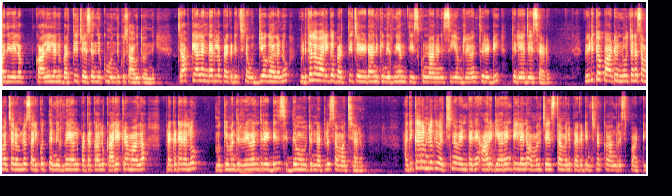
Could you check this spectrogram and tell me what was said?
పదివేల ఖాళీలను భర్తీ చేసేందుకు ముందుకు సాగుతోంది. జాబ్ క్యాలెండర్లో ప్రకటించిన ఉద్యోగాలను విడతల వారీగా భర్తీ చేయడానికి నిర్ణయం తీసుకున్నానని సీఎం రేవంత్ రెడ్డి తెలియజేశాడు. వీటితో పాటు నూతన సంవత్సరంలో సరికొత్త నిర్ణయాలు పథకాలు కార్యక్రమాల ప్రకటనలు ముఖ్యమంత్రి రేవంత్ రెడ్డి సిద్ధమవుతున్నట్లు సమాచారం. అధికారంలోకి వచ్చిన వెంటనే ఆరు గ్యారంటీలను అమలు చేస్తామని ప్రకటించిన కాంగ్రెస్ పార్టీ.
